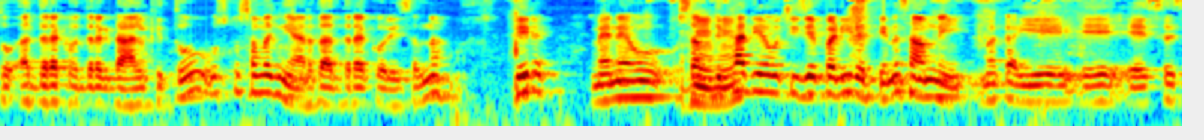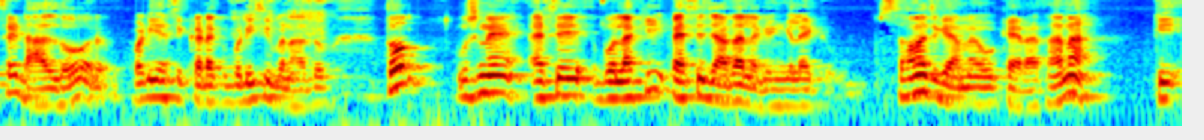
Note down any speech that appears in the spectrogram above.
तो अदरक वदरक डाल के तो उसको समझ नहीं आ रहा था अदरक और ये सब ना। फिर मैंने वो सब हम्म, दिखा हम्म। दिया वो चीज़ें पड़ी रहती है ना सामने ही। मैं कहा ये ऐसे ऐसे डाल दो और बड़ी ऐसी कड़क बड़ी सी बना दो। तो उसने ऐसे बोला कि पैसे ज़्यादा लगेंगे लाइक समझ गया मैं वो कह रहा था ना कि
